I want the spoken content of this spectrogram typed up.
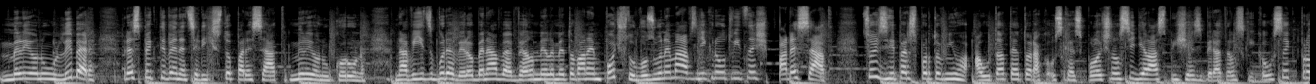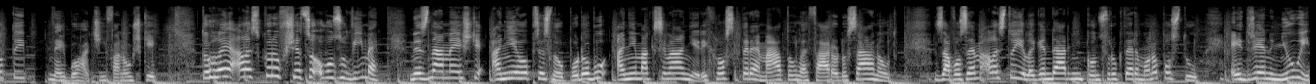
milionů liber, respektive necelých 150 milionů korun. Navíc bude vyrobena ve velmi limitovaném počtu. Vozů nemá vzniknout víc než 50, což z hypersportovního auta této rakouské společnosti dělá spíše sběratelský kousek pro ty nejbohatší fanoušky. Tohle je ale skoro vše, co o vozu víme. Neznáme ještě ani jeho přesnou podobu, ani maximální rychlost, které má tohle fáro dosáhnout. Za vozem ale stojí legendární konstruktér monopostů Adrian Newey,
